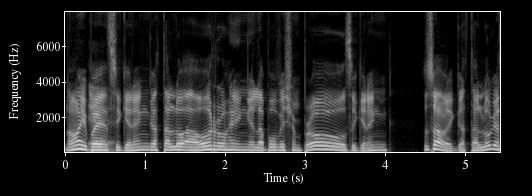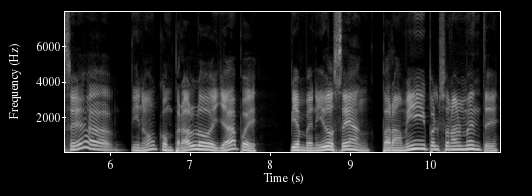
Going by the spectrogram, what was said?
No, y pues Eh. si quieren gastar los ahorros en el Apple Vision Pro, si quieren, tú sabes, gastar lo que sea, y no, comprarlo y ya, pues bienvenidos sean. Para mí, personalmente,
